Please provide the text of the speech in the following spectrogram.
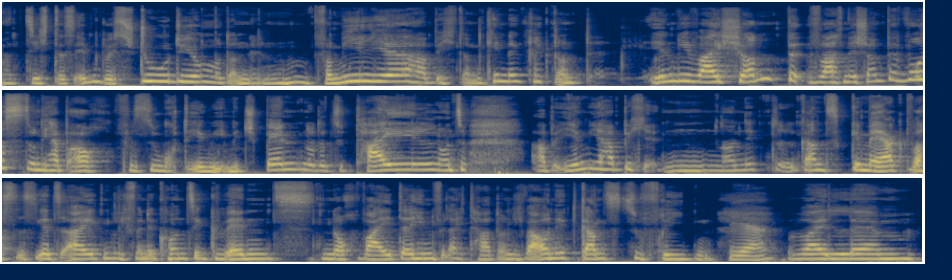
hat sich das eben durchs Studium und dann in Familie habe ich dann Kinder gekriegt und irgendwie war ich schon, war es mir schon bewusst und ich habe auch versucht, irgendwie mit Spenden oder zu teilen und so. Aber irgendwie habe ich noch nicht ganz gemerkt, was das jetzt eigentlich für eine Konsequenz noch weiterhin vielleicht hat. Und ich war auch nicht ganz zufrieden. Ja. Weil ähm,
